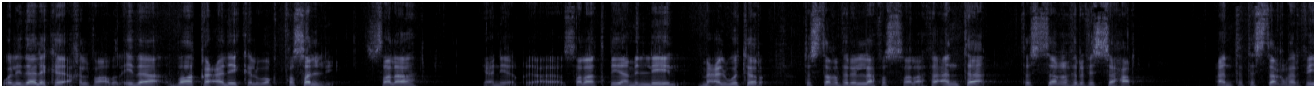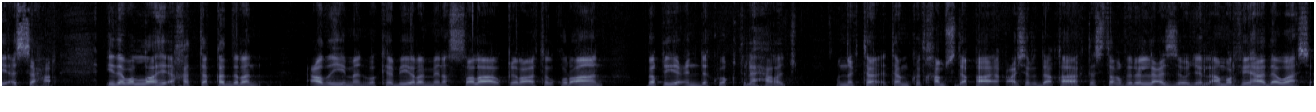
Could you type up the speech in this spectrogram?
ولذلك يا أخي الفاضل إذا ضاق عليك الوقت فصلي. صلاة يعني صلاة قيام الليل مع الوتر تستغفر الله في الصلاة. فأنت تستغفر في السحر. أنت تستغفر في السحر. إذا والله أخذت قدرا عظيما وكبيرا من الصلاة وقراءة القرآن بقي عندك وقت لا حرج. أنك تمكث خمس دقائق عشر دقائق تستغفر الله عز وجل. الأمر في هذا واسع.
